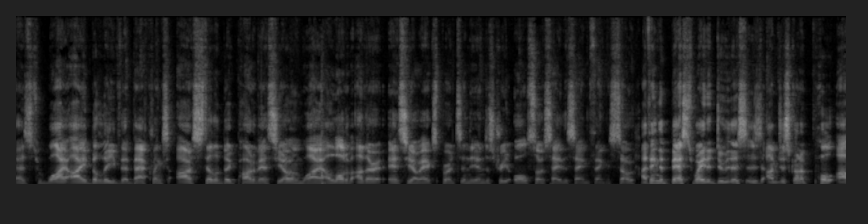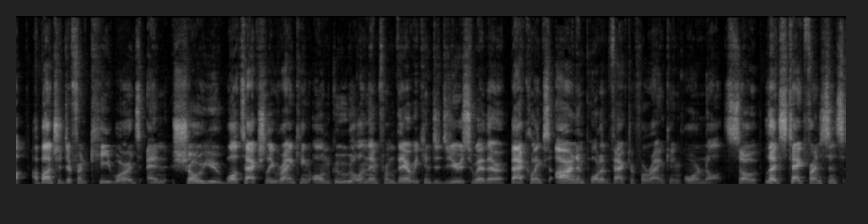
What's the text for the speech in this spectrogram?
as to why I believe that backlinks are still a big part of SEO and why a lot of other SEO experts in the industry also say the same thing. So I think the best way to do this is I'm just going to pull up a bunch of different keywords and show you what's actually ranking on Google. And then from there, we can deduce whether backlinks are an important factor for ranking or not. So let's take, for instance,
